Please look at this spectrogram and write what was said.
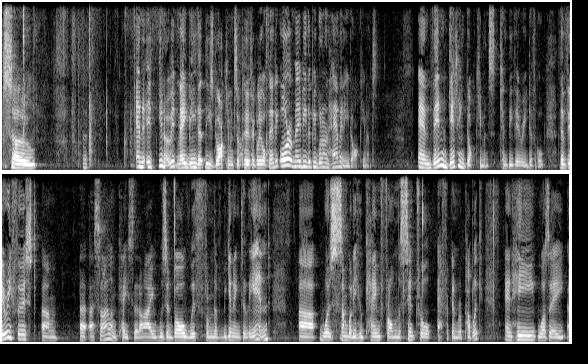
so, and it, you know, it may be that these documents are perfectly authentic, or it may be that people don't have any documents. And then getting documents can be very difficult. The very first um, uh, asylum case that I was involved with from the beginning to the end uh, was somebody who came from the Central African Republic, and he was a uh,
